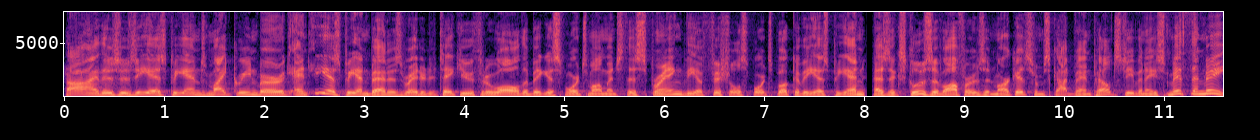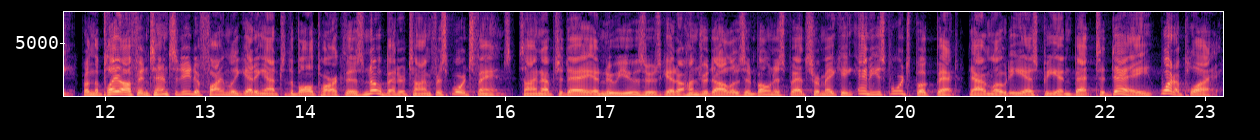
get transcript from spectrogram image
Hi, this is ESPN's Mike Greenberg, and ESPN Bet is ready to take you through all the biggest sports moments this spring. The official sports book of ESPN has exclusive offers and markets from Scott Van Pelt, Stephen A. Smith, and me. From the playoff intensity to finally getting out to the ballpark, there's no better time for sports fans. Sign up today, and new users get $100 in bonus bets for making any sports book bet. Download ESPN Bet today. What a play!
